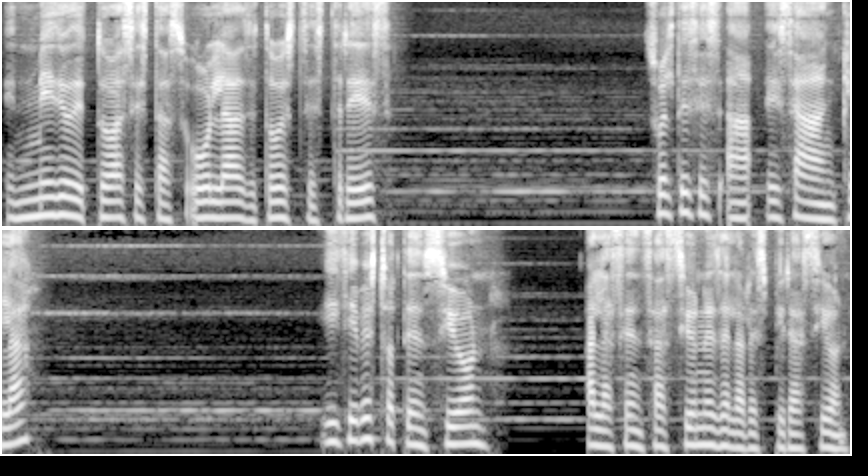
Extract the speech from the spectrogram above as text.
en medio de todas estas olas, de todo este estrés, sueltes esa, ancla y lleves tu atención a las sensaciones de la respiración.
